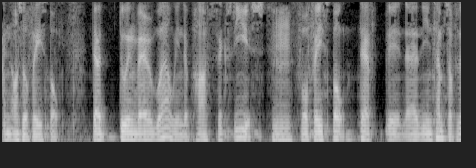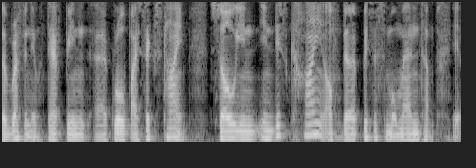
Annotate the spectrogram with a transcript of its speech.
and also Facebook. They're doing very well in the past six years. Mm. For Facebook, they have been, uh, in terms of the revenue, they have been uh, grown by six times. So in, in this kind of the business momentum, it,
